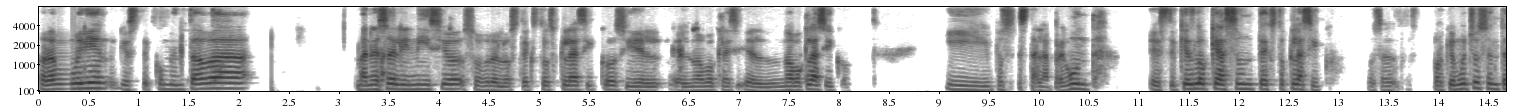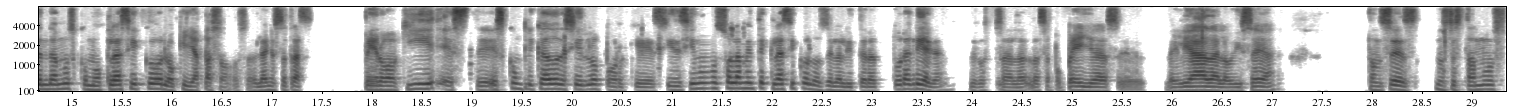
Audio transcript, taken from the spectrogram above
Ahora, muy bien, este, comentaba Vanessa al inicio sobre los textos clásicos y el, nuevo, el nuevo clásico. Y pues está la pregunta, este, ¿qué es lo que hace un texto clásico? O sea, porque muchos entendemos como clásico lo que ya pasó, o sea, el año atrás. Pero aquí este, es complicado decirlo porque si decimos solamente clásicos los de la literatura griega, o sea, las epopeyas, eh, la Iliada, la Odisea, entonces nos estamos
